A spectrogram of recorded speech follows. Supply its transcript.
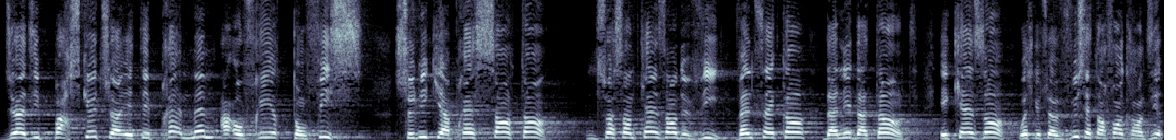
Dieu a dit, parce que tu as été prêt même à offrir ton fils, celui qui après 100 ans, 75 ans de vie, 25 ans d'années d'attente et 15 ans où est-ce que tu as vu cet enfant grandir,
